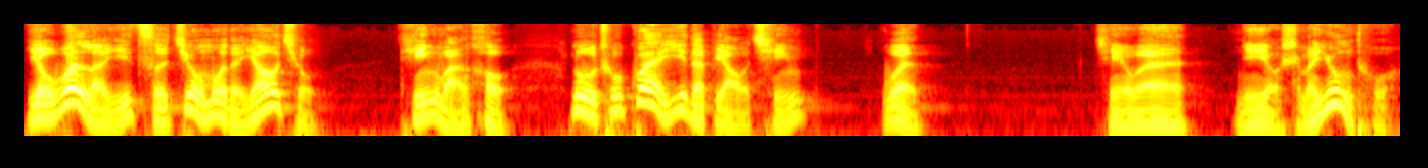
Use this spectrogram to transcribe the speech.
又问了一次旧木的要求，听完后露出怪异的表情，问：“请问你有什么用途？”“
